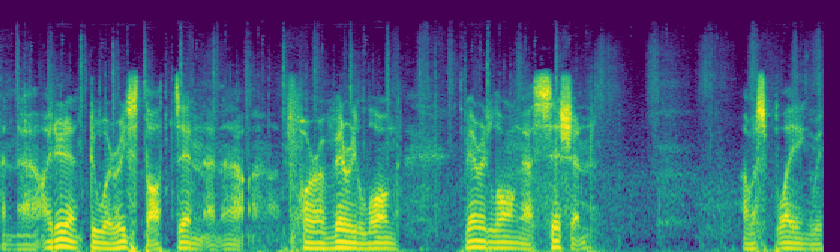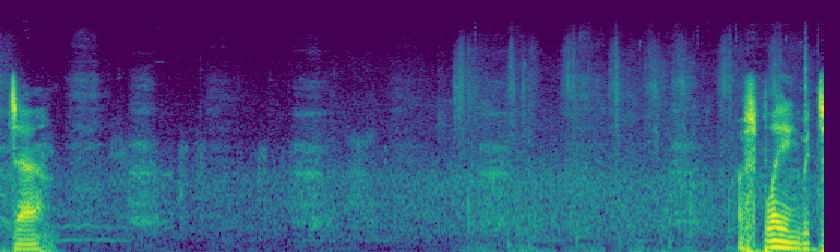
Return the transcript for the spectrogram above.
And uh, I didn't do a restart then, and uh, for a very long, very long uh, session, I was playing with I was playing with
